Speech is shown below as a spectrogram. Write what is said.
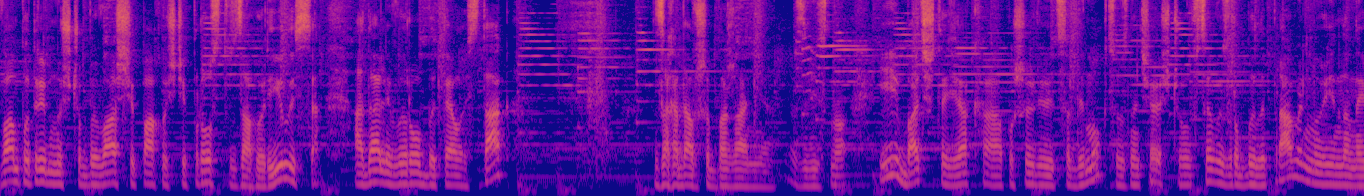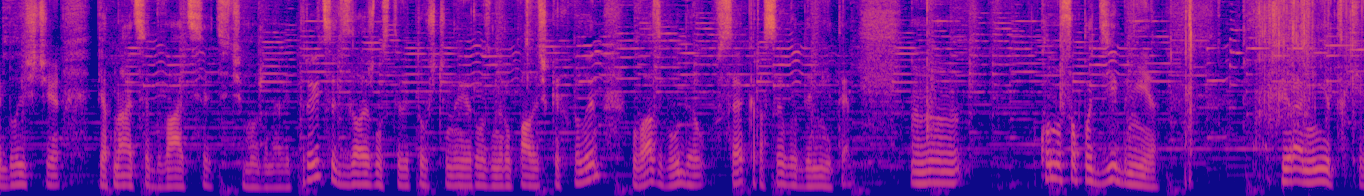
Вам потрібно, щоб ваші пахощі просто загорілися, а далі ви робите ось так, загадавши бажання, звісно, і бачите, як поширюється димок. Це означає, що все ви зробили правильно, і на найближчі 15, 20 чи може навіть 30, в залежності від товщини і розміру палички хвилин, у вас буде все красиво диміти. Конусоподібні пірамідки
